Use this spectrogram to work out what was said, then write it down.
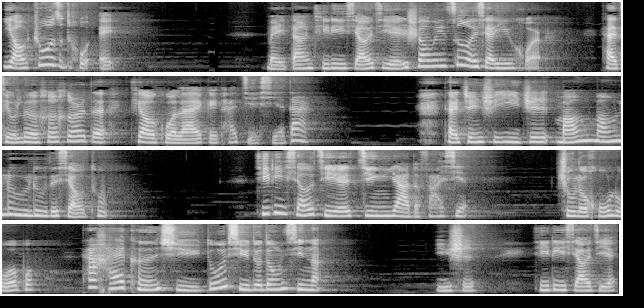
摇桌子腿。每当提利小姐稍微坐下一会儿，他就乐呵呵的跳过来给她解鞋带。它真是一只忙忙碌碌的小兔。提利小姐惊讶的发现，除了胡萝卜，它还啃许多许多东西呢。于是，提利小姐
